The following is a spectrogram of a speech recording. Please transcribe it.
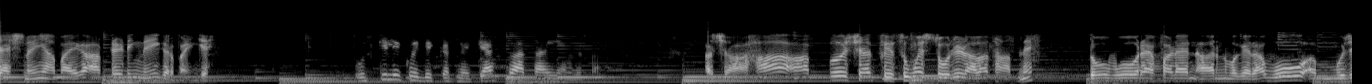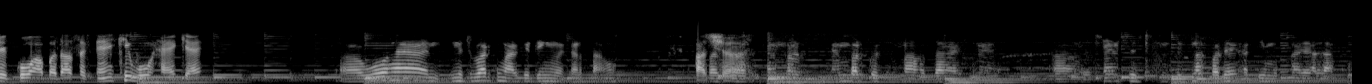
कैश नहीं आ पाएगा आप ट्रेडिंग नहीं कर पाएँगे। उसके लिए कोई दिक्कत नहीं कैश तो आता ही हमारे पास। अच्छा हाँ आप शायद फेसबुक में स्टोरी डाला था आपने तो वो रेफर एंड अर्न वगैरह वो मुझे को आप बता सकते हैं कि वो है क्या? है आ, वो है नेटवर्क मार्केटिंग में करता हूँ। अच्छा। मेंबर को जितना होता है इसमें जितना बढ़ेगा टीम उतना ज़्यादा आपको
